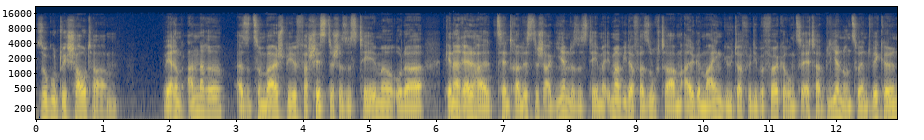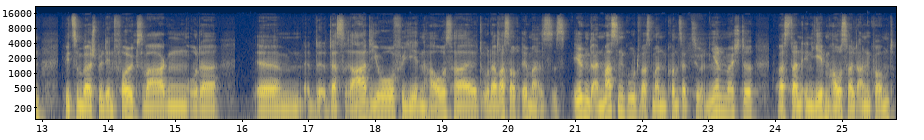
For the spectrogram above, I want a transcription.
so gut durchschaut haben. Während andere, also zum Beispiel faschistische Systeme oder generell halt zentralistisch agierende Systeme, immer wieder versucht haben, Allgemeingüter für die Bevölkerung zu etablieren und zu entwickeln, wie zum Beispiel den Volkswagen oder ähm, das Radio für jeden Haushalt oder was auch immer. Es ist irgendein Massengut, was man konzeptionieren möchte, was dann in jedem Haushalt ankommt.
